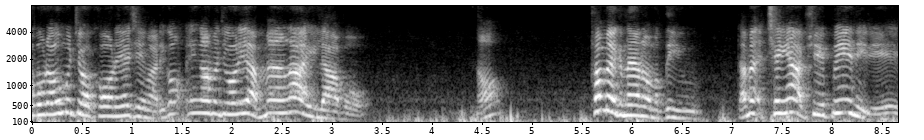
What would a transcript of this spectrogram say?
ဗုဒ္ဓဦးမကြော်ခေါ်နေတဲ့အချိန်မှာဒီကောင်အင်္ဂါမကြော်လေးကမှန်လားဤလားပေါ့နော်ထွတ်မဲ့ကနေတော့မသိဘူးဒါပေမဲ့အချိန်ကအဖြေပေးနေတယ်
